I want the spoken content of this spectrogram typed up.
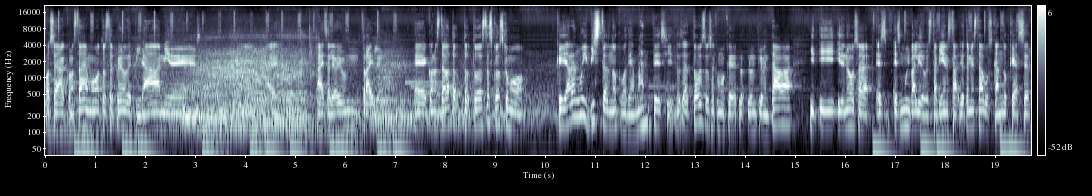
O sea, cuando estaba de moda todo este pedo de pirámides. ah, ahí, salió ahí un tráiler. Eh, cuando estaba to- to- todas estas cosas como que ya eran muy vistas, ¿no? Como diamantes y o sea, todo eso, o sea, como que lo, lo implementaba y, y, y de nuevo, o sea, es, es muy válido, está bien, está, yo también estaba buscando qué hacer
